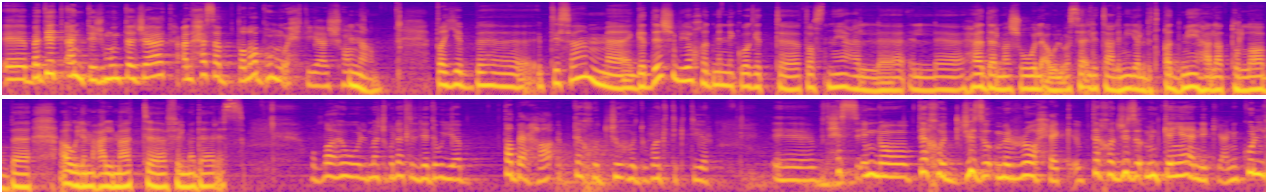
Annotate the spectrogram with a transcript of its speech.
آه، بديت أنتج منتجات على حسب طلبهم واحتياجهم. نعم. طيب ابتسام قديش بياخذ منك وقت تصنيع ال ال هذا المشغول أو الوسائل التعليمية اللي بتقدميها للطلاب أو المعلمات في المدارس؟ والله هو المشغولات اليدوية طبعها بتاخذ جهد ووقت كثير آه، بتحس إنه بتاخذ جزء من روحك بتاخذ جزء من كيانك يعني كل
